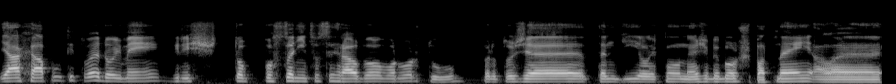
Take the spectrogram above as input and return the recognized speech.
já chápu ty tvoje dojmy, když to poslední, co si hrál, bylo World War 2, protože ten díl jako ne, že by byl špatný, ale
